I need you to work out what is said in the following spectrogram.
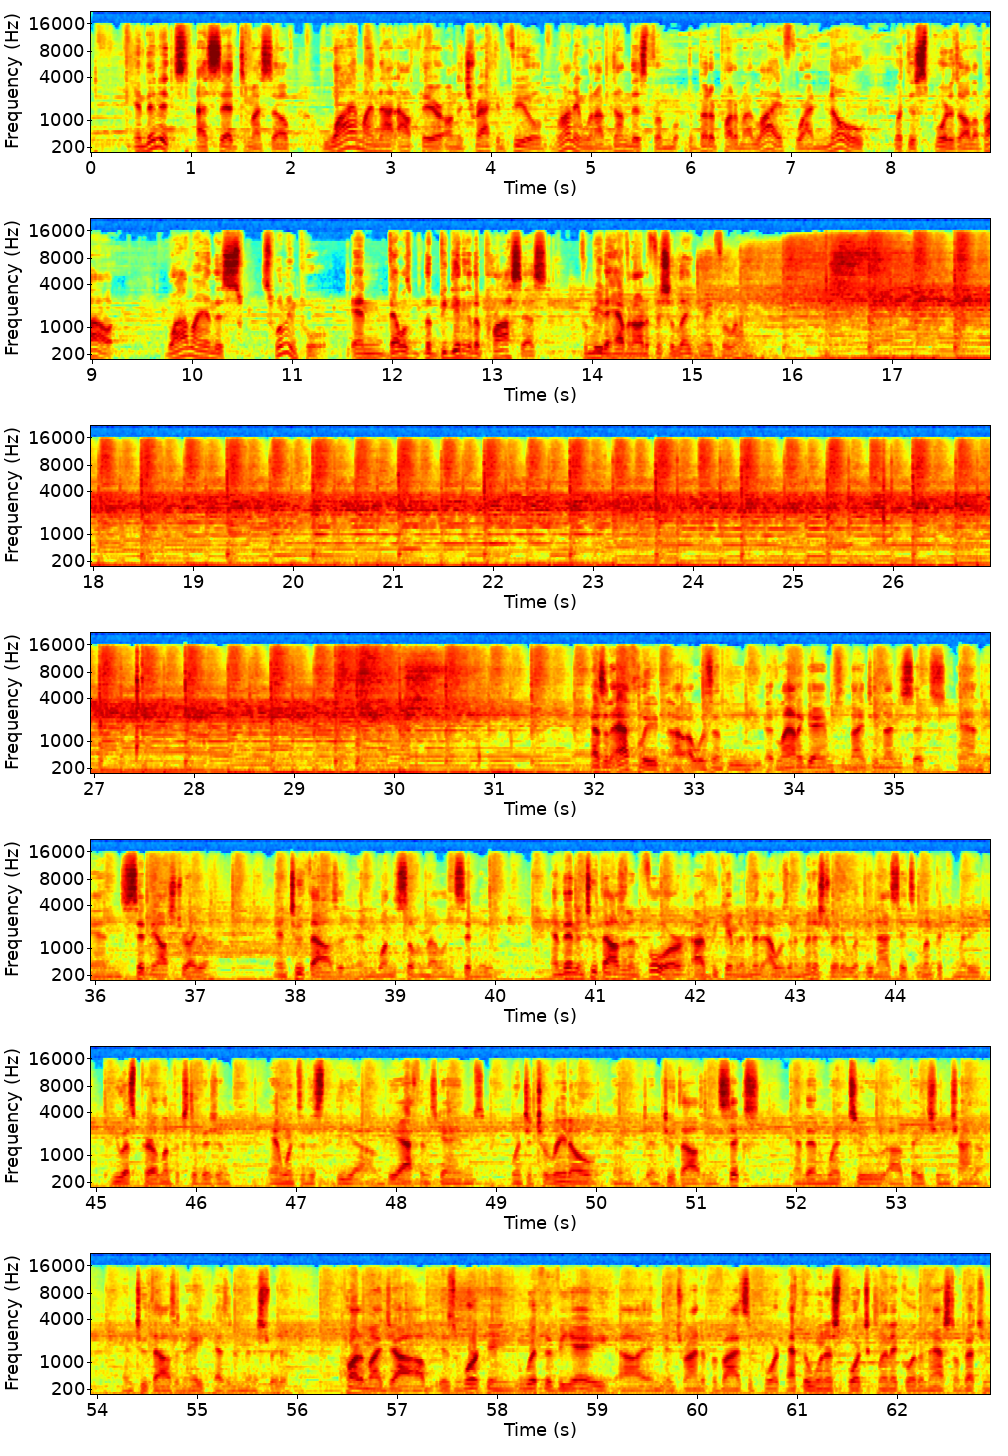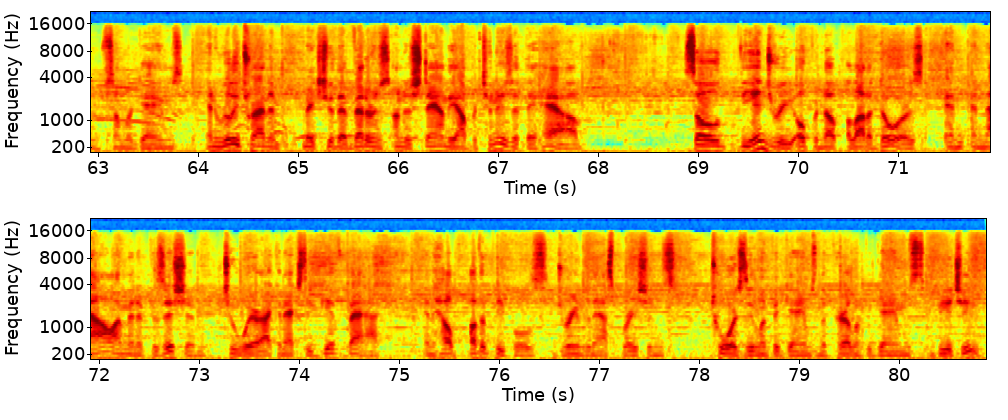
And then I said to myself, why am I not out there on the track and field running when I've done this for the better part of my life where I know what this sport is all about? Why am I in this swimming pool? And that was the beginning of the process for me to have an artificial leg made for running. As an athlete, I was in the Atlanta Games in 1996 and in Sydney, Australia in 2000 and won the silver medal in Sydney. And then in 2004, I became an I was an administrator with the United States Olympic Committee, U.S. Paralympics Division, and went to this, the, uh, the Athens Games, went to Torino in, in 2006, and then went to uh, Beijing, China in 2008 as an administrator. Part of my job is working with the VA uh, and, and, trying to provide support at the Winter Sports Clinic or the National Veteran Summer Games and really trying to make sure that veterans understand the opportunities that they have. So the injury opened up a lot of doors and, and now I'm in a position to where I can actually give back and help other people's dreams and aspirations towards the Olympic Games and the Paralympic Games be achieved.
